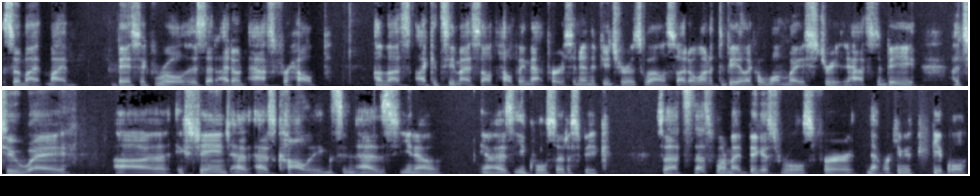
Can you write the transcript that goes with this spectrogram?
so my my basic rule is that i don't ask for help unless I could see myself helping that person in the future as well. So I don't want it to be like a one way street. It has to be a two way uh, exchange as, as, colleagues and as you know, you know, as equals, so to speak. So that's that's one of my biggest rules for networking with people.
